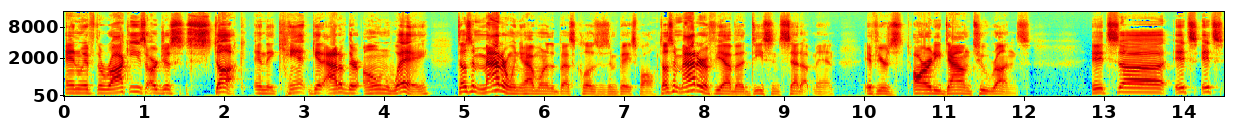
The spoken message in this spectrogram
And if the Rockies are just stuck and they can't get out of their own way, doesn't matter when you have one of the best closers in baseball. Doesn't matter if you have a decent setup, man if you're already down two runs. It's uh it's it's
